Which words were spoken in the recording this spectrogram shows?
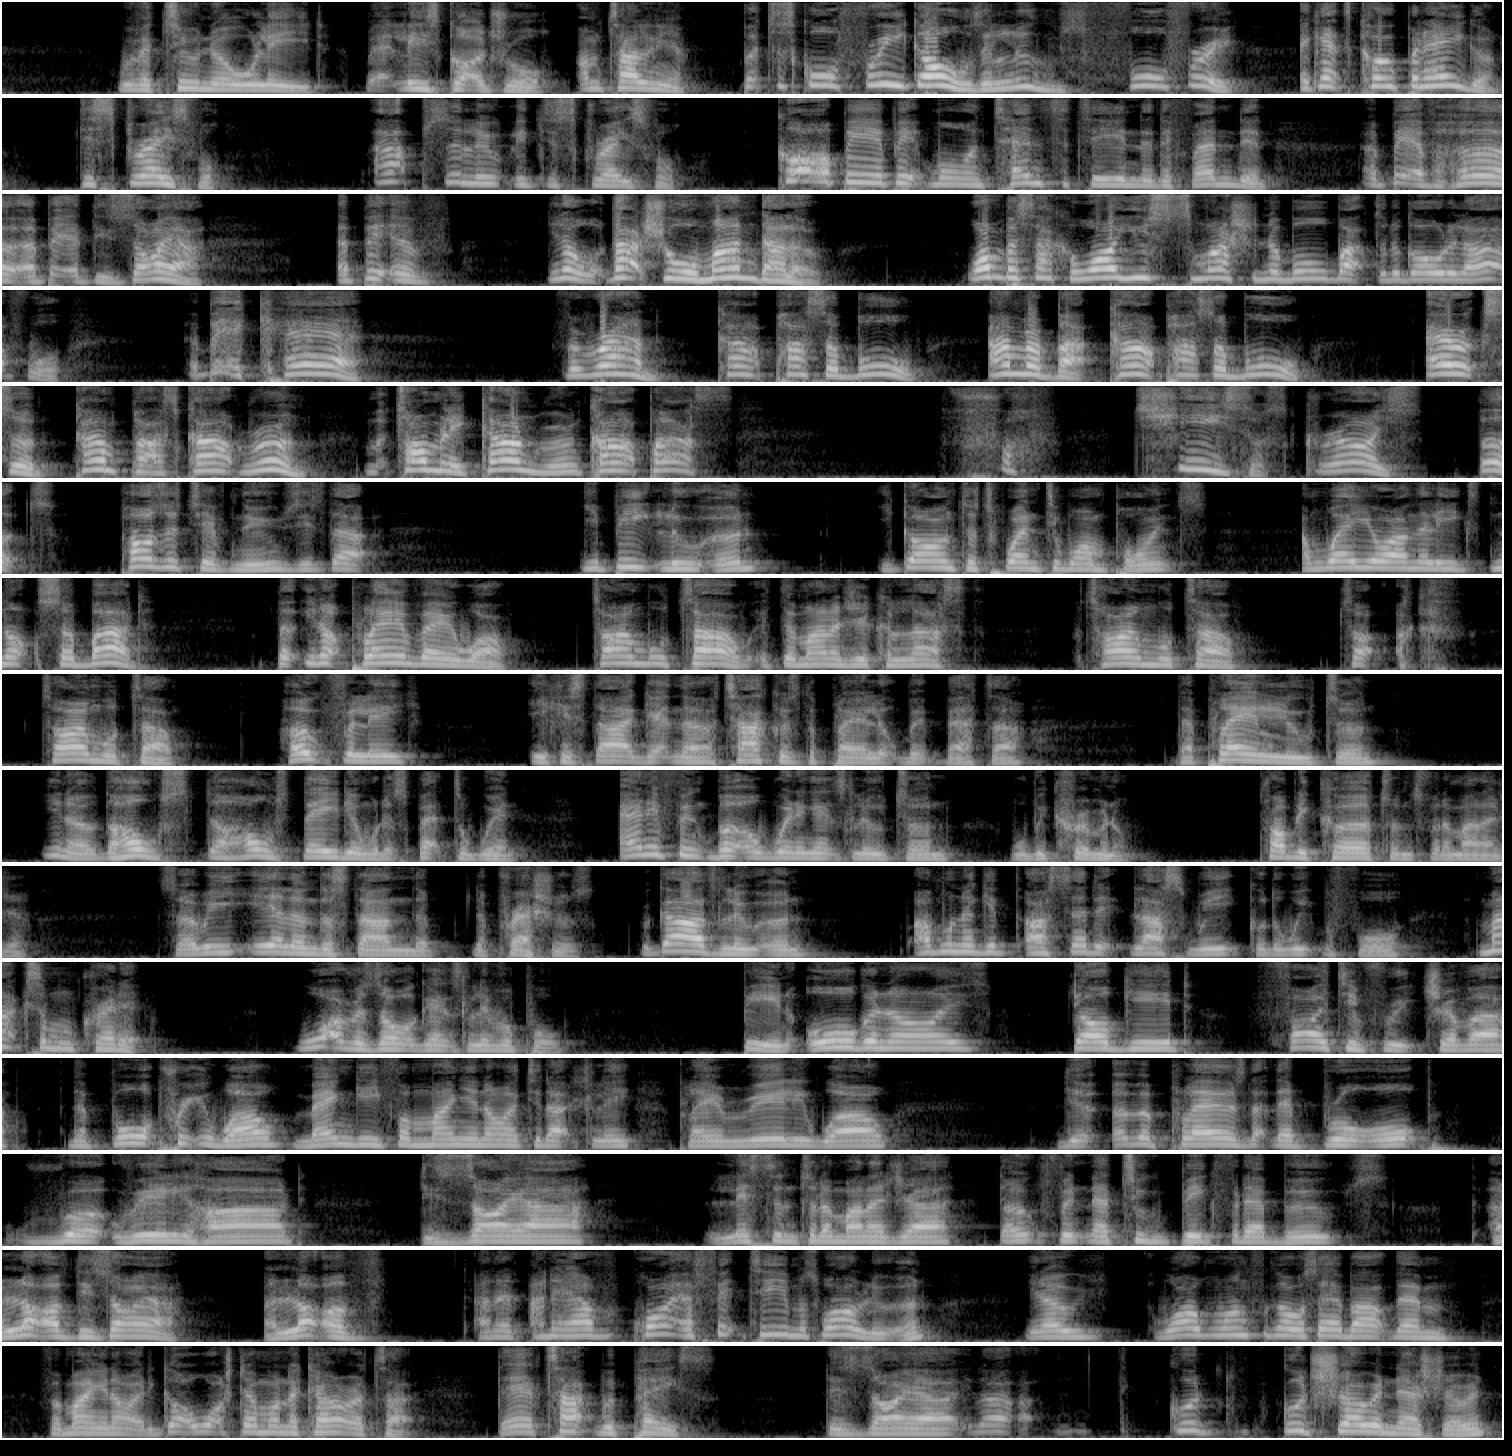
with a 2 0 lead, at least got a draw. I'm telling you. But to score three goals and lose 4 3 against Copenhagen, disgraceful. Absolutely disgraceful. Gotta be a bit more intensity in the defending, a bit of hurt, a bit of desire, a bit of, you know, that's your man, Dalot. Wan-Bissaka, why are you smashing the ball back to the goalie like that for? A bit of care. Varane can't pass a ball. Amrabat can't pass a ball. Eriksen can't pass, can't run. McTominay can run, can't pass. Jesus Christ. But positive news is that you beat Luton, you go on to 21 points, and where you are in the league's not so bad. But you're not playing very well. Time will tell if the manager can last. Time will tell. Time will tell. Hopefully, he can start getting the attackers to play a little bit better. They're playing Luton. You know, the whole the whole stadium would expect to win. Anything but a win against Luton will be criminal. Probably curtains for the manager. So he, he'll understand the, the pressures. Regards Luton, I'm gonna give I said it last week or the week before, maximum credit. What a result against Liverpool. Being organised, dogged, fighting for each other. They bought pretty well. Mengi from Man United actually playing really well. The other players that they brought up work really hard. Desire, listen to the manager. Don't think they're too big for their boots. A lot of desire. A lot of and, and they have quite a fit team as well, Luton. You know, one, one thing I will say about them for Man United. You got to watch them on the counter attack. They attack with pace, desire. You know, good good showing they're showing.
